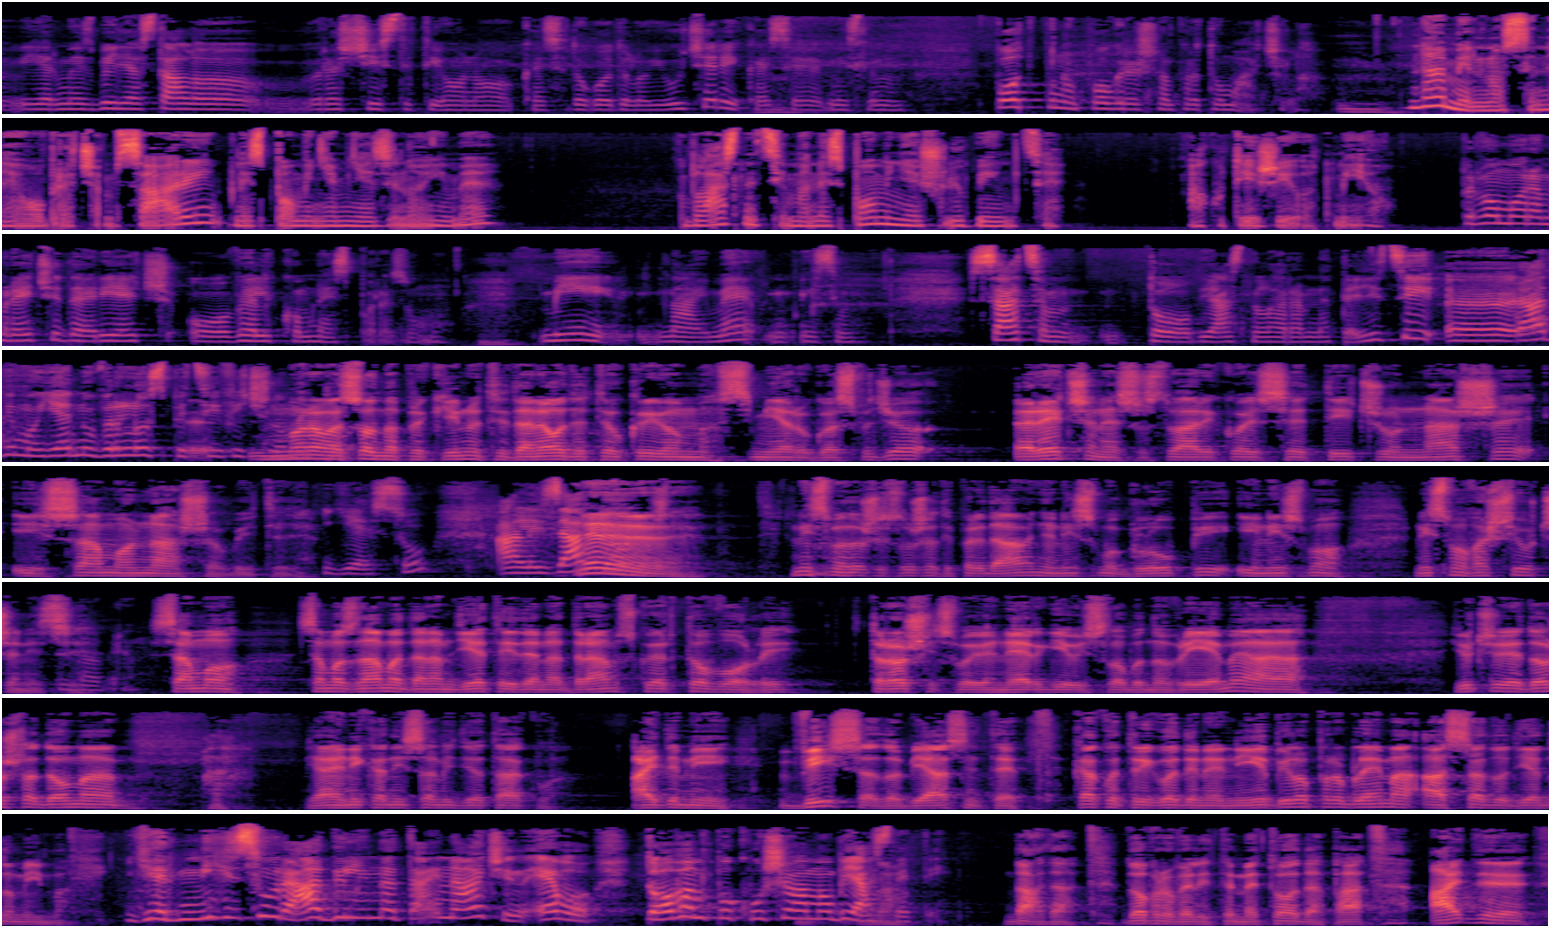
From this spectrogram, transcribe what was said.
jer mi je zbilja stalo raščistiti ono kaj se dogodilo jučer i kaj se, mislim, potpuno pogrešno protumačila. Namjerno se ne obraćam Sari, ne spominjem njezino ime. Vlasnicima ne spominješ ljubimce, ako ti je život mio. Prvo moram reći da je riječ o velikom nesporazumu. Mi, naime, mislim, sad sam to objasnila ravnateljici, e, radimo jednu vrlo specifičnu... Moram vas odmah prekinuti da ne odete u krivom smjeru, gospođo. Rečene su stvari koje se tiču naše i samo naše obitelji. Jesu, ali zato... Ne, ne, ne. Nismo došli slušati predavanje, nismo glupi i nismo, nismo vaši učenici. Dobro. Samo, samo znamo da nam dijete ide na dramsku jer to voli, troši svoju energiju i slobodno vrijeme, a jučer je došla doma, ja je nikad nisam vidio takvu. Ajde mi, vi sad objasnite kako tri godine nije bilo problema, a sad odjednom ima. Jer nisu radili na taj način. Evo, to vam pokušavam objasniti. Da, da, dobro velite metoda, pa ajde,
